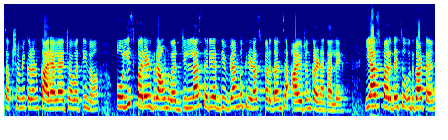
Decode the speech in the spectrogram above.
सक्षमीकरण कार्यालयाच्या वतीनं पोलीस परेड ग्राउंडवर जिल्हास्तरीय दिव्यांग क्रीडा स्पर्धांचं आयोजन करण्यात आलंय. या स्पर्धेचं उद्घाटन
